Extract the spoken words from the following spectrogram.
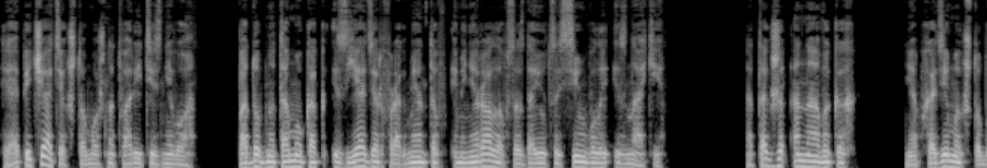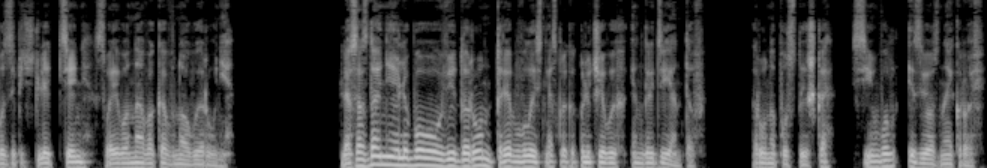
и о печатях, что можно творить из него, подобно тому, как из ядер, фрагментов и минералов создаются символы и знаки. А также о навыках, необходимых, чтобы запечатлеть тень своего навыка в новой руне. Для создания любого вида рун требовалось несколько ключевых ингредиентов. Руна-пустышка, символ и звездная кровь.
